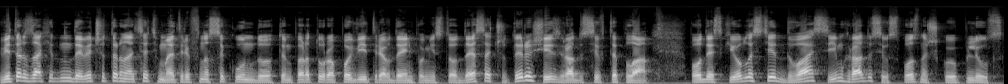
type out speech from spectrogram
Вітер західний 9-14 метрів на секунду. Температура повітря в день по місту Одеса 4-6 градусів тепла. По Одеській області 2-7 градусів з позначкою плюс.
